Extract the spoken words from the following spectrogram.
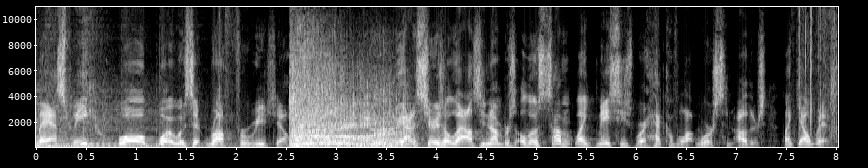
Last week, whoa boy, was it rough for retail. We got a series of lousy numbers, although some, like Macy's, were a heck of a lot worse than others, like Elvis.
